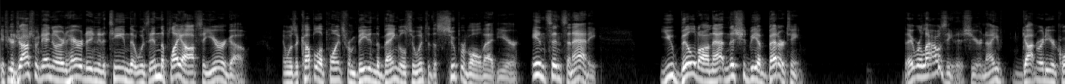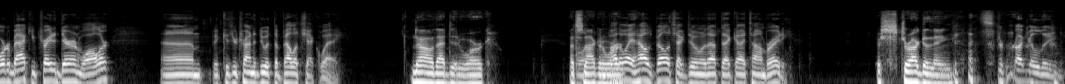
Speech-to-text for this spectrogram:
if you're Josh McDaniel, inheriting a team that was in the playoffs a year ago and was a couple of points from beating the Bengals, who went to the Super Bowl that year in Cincinnati. You build on that, and this should be a better team. They were lousy this year. Now you've gotten rid of your quarterback. You've traded Darren Waller um, because you're trying to do it the Belichick way. No, that didn't work. That's Well, not going to work. By the way, how's Belichick doing without that guy Tom Brady? Struggling. Struggling.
